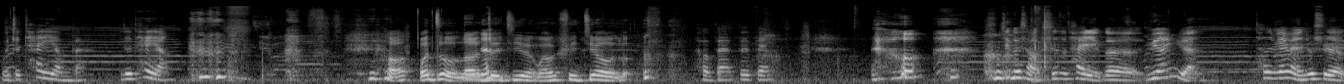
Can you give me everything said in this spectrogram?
我叫太阳吧，我叫太阳。好，我走了，再见，我要睡觉了。好吧，拜拜。然后这个小狮子它有一个渊源，它的渊源就是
